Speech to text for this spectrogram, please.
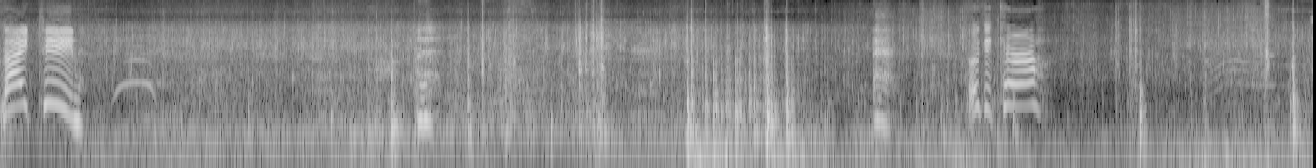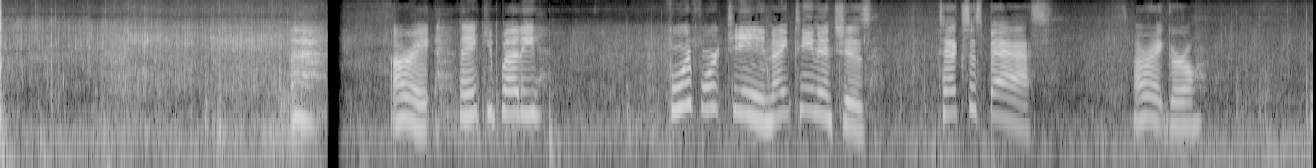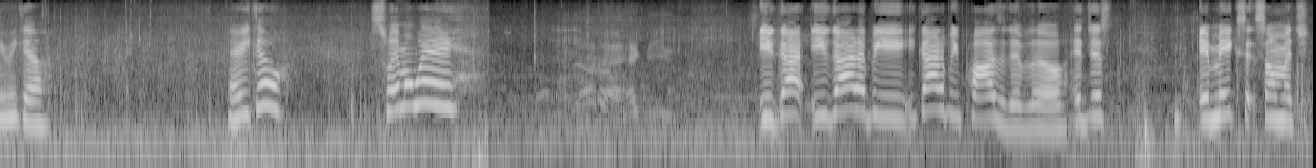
Nineteen. Look at Carol. All right, thank you, buddy. 414, 19 inches. Texas bass. All right, girl. Here we go. There you go. Swim away. You got you gotta be you gotta be positive though. It just it makes it so much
